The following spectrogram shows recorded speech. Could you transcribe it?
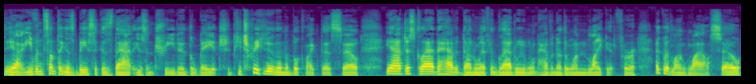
yeah, even something as basic as that isn't treated the way it should be treated in a book like this. So, yeah, just glad to have it done with and glad we won't have another one like it for a good long while. So,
